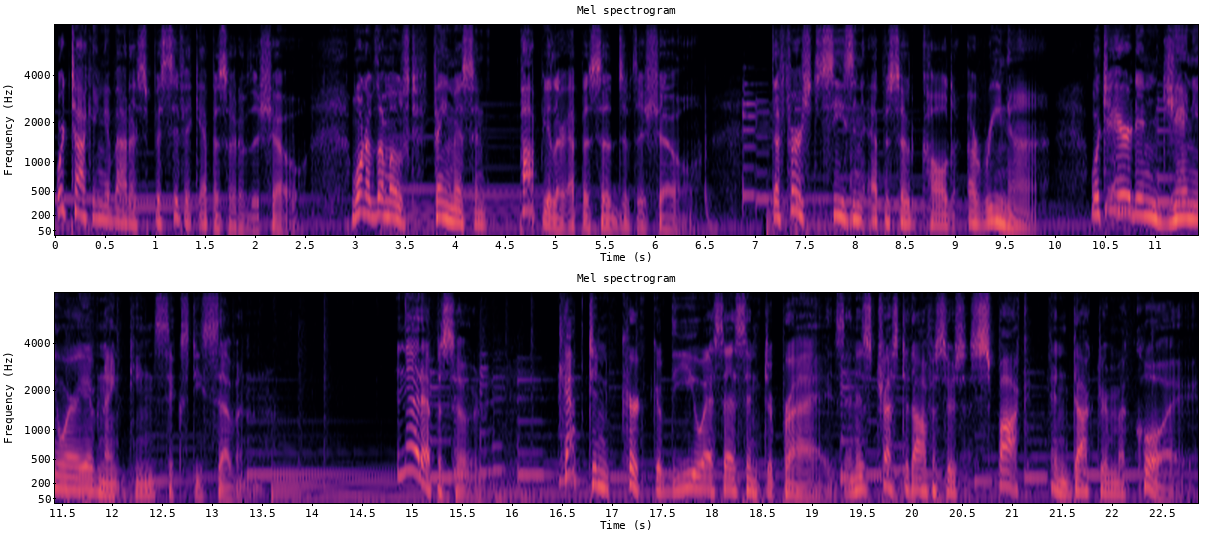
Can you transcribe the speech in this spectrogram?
We're talking about a specific episode of the show, one of the most famous and popular episodes of the show. The first season episode called Arena, which aired in January of 1967. In that episode, Captain Kirk of the USS Enterprise and his trusted officers Spock and Dr. McCoy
